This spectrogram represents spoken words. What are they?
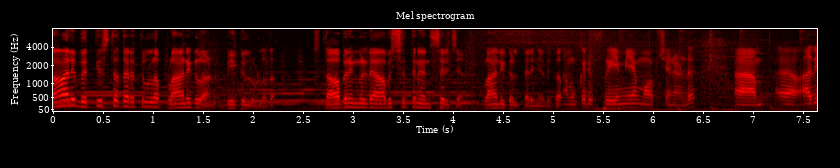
നാല് വ്യത്യസ്ത തരത്തിലുള്ള പ്ലാനുകളാണ് ബീഗിലുള്ളത് സ്ഥാപനങ്ങളുടെ ആവശ്യത്തിനനുസരിച്ച് പ്ലാനുകൾ തിരഞ്ഞെടുക്കാം. നമുക്കൊരു ഫ്രീമിയം ഓപ്ഷൻ ഉണ്ട്. അത്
